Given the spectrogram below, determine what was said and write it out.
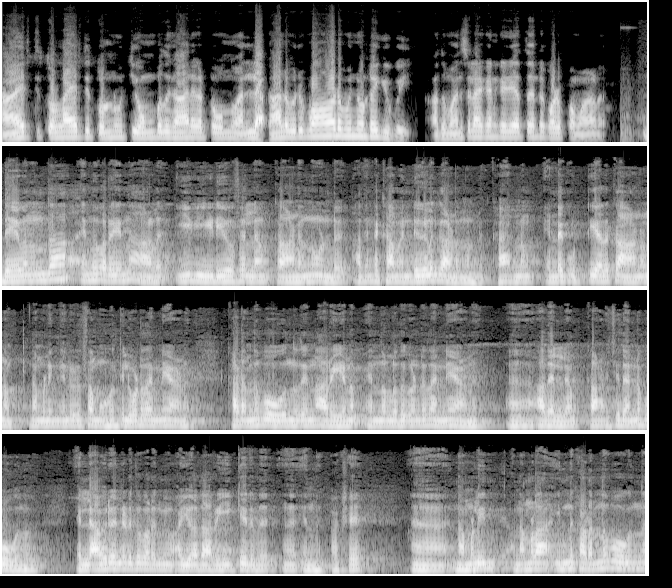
ആയിരത്തി തൊള്ളായിരത്തി തൊണ്ണൂറ്റി ഒമ്പത് കാലഘട്ടം ഒന്നും അല്ല. കാലം ഒരുപാട് മുന്നോട്ടേക്ക് പോയി. അത് മനസ്സിലാക്കാൻ കഴിയാത്തതിന്റെ കുഴപ്പമാണ്. ദേവനന്ദ എന്ന് പറയുന്ന ആൾ ഈ വീഡിയോസ് എല്ലാം കാണുന്നുണ്ട് അതിന്റെ കമന്റുകളും കാണുന്നുണ്ട്. കാരണം എന്റെ കുട്ടി അത് കാണണം. നമ്മൾ ഇങ്ങനെ ഒരു സമൂഹത്തിലൂടെ തന്നെയാണ് കടന്നു പോകുന്നത് എന്ന് അറിയണം എന്നുള്ളത് കൊണ്ട് തന്നെയാണ് അതെല്ലാം കാണിച്ചു തന്നെ പോകുന്നത്. എല്ലാവരും എന്റെ അടുത്ത് പറഞ്ഞു അയ്യോ അത് അറിയിക്കരുത് എന്ന്. പക്ഷേ നമ്മൾ നമ്മൾ ഇന്ന് കടന്നു പോകുന്ന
